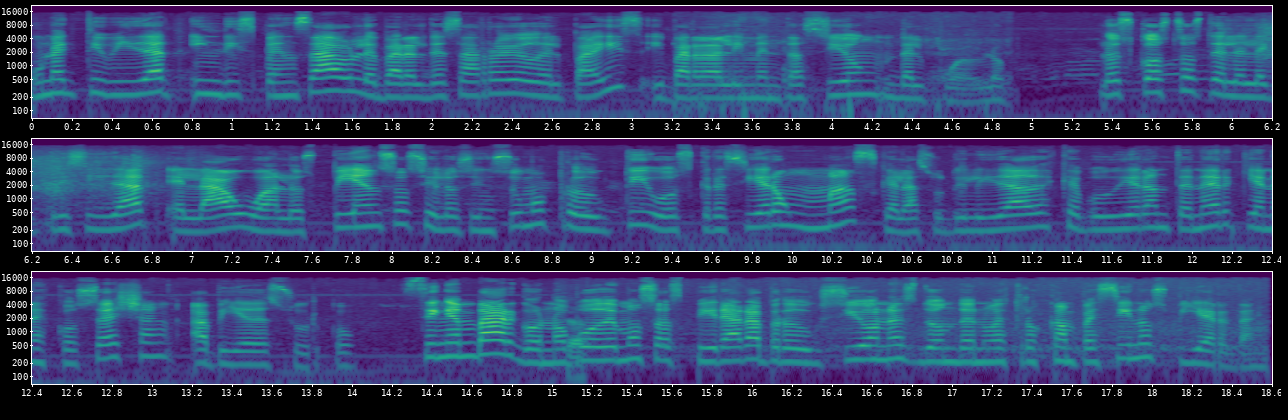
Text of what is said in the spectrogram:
una actividad indispensable para el desarrollo del país y para la alimentación del pueblo. Los costos de la electricidad, el agua, los piensos y los insumos productivos crecieron más que las utilidades que pudieran tener quienes cosechan a pie de surco. Sin embargo, no podemos aspirar a producciones donde nuestros campesinos pierdan,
